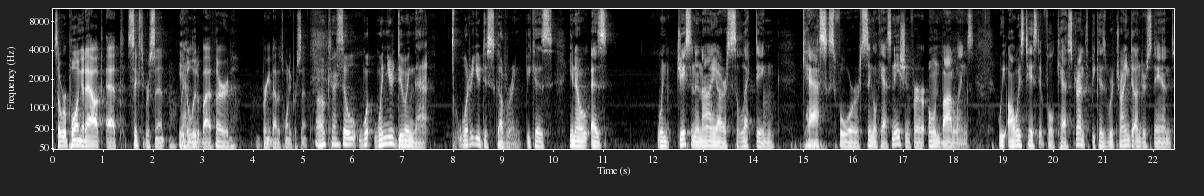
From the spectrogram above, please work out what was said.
So we're pulling it out at 60%. We Yeah. dilute it by a third, bring it down to 20%. Okay. So wh- when you're doing that, what are you discovering? Because you know, as when Jason and I are selecting casks for Single Cask Nation for our own bottlings, we always taste at full cask strength because we're trying to understand.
